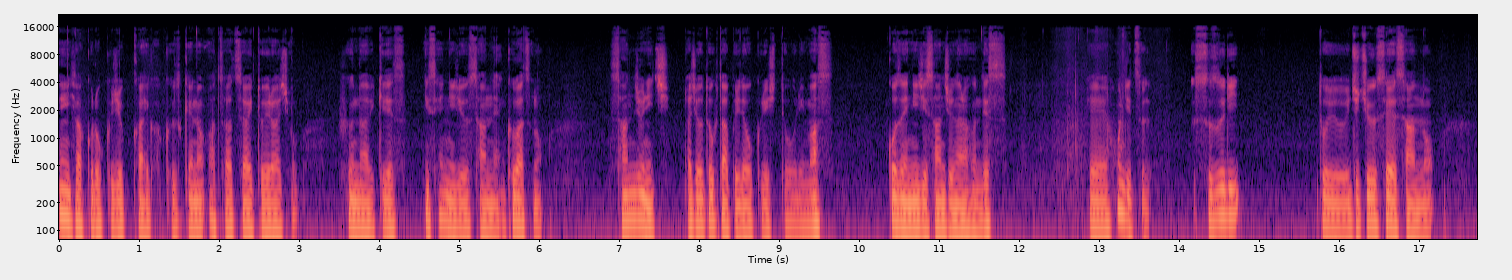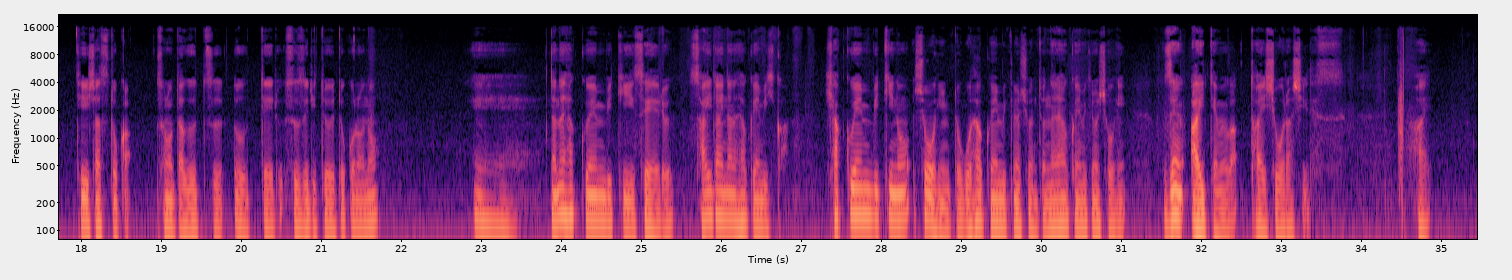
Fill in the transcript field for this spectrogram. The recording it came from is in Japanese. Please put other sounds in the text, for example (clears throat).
1160回学付けの熱々アイトイラジオ風なびきです。2023年9月の30日ラジオトークとアプリでお送りしております。午前2時37分です、えー本日すずりという受注生産の T シャツとかその他グッズを売っているすずりというところの、えー700円引きセール最大700円引きか。100円引きの商品と500円引きの商品と700円引きの商品全アイテムが対象らしいです。はい。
